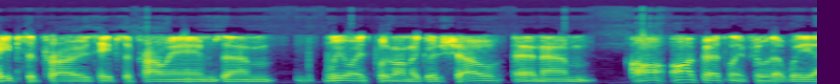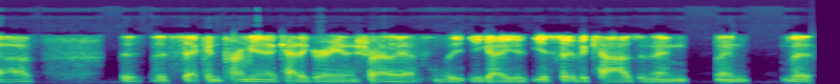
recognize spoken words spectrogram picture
Heaps of pros, heaps of pro ams. Um, we always put on a good show, and um, I, I personally feel that we are the, the second premier category in Australia. You go your, your supercars, and then then the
